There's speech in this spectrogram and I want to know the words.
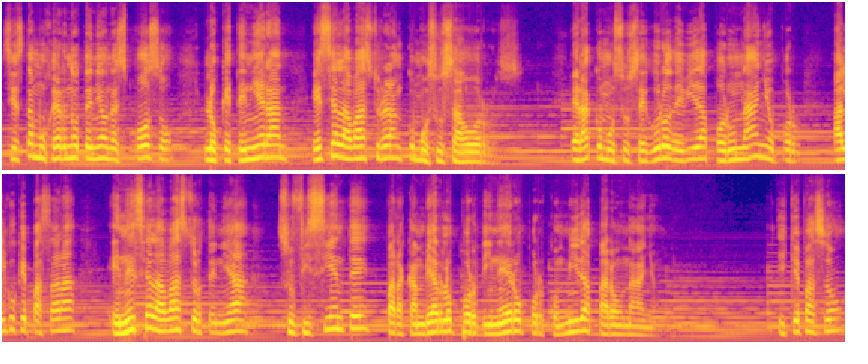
Si esta mujer no tenía un esposo, lo que tenía ese alabastro eran como sus ahorros. Era como su seguro de vida por un año, por algo que pasara. En ese alabastro tenía suficiente para cambiarlo por dinero, por comida para un año. ¿Y qué pasó?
